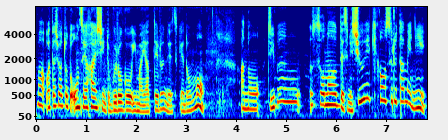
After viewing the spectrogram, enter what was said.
まあ、私はちょっと音声配信とブログを今やってるんですけども、あの、自分、そのですね、収益化をするために、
